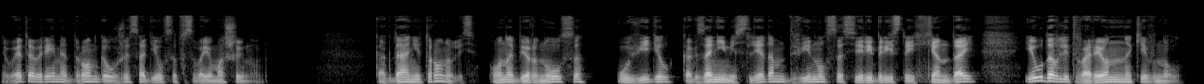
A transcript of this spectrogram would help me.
В это время Дронго уже садился в свою машину. Когда они тронулись, он обернулся, увидел, как за ними следом двинулся серебристый Хендай и удовлетворенно кивнул.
